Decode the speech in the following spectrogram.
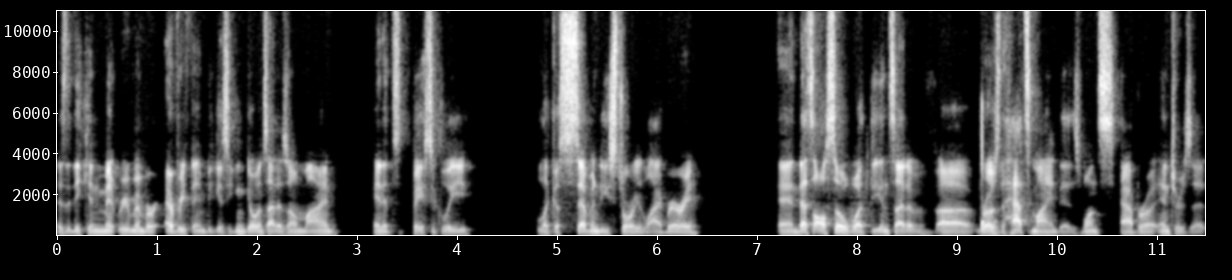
is that he can remember everything because he can go inside his own mind and it's basically like a 70 story library. And that's also what the inside of uh, rose the hat's mind is once abra enters it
